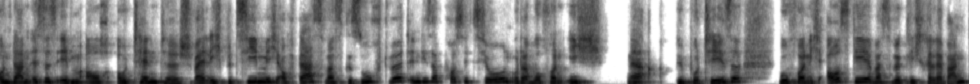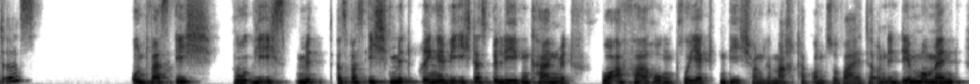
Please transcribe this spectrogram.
Und dann ist es eben auch authentisch, weil ich beziehe mich auf das, was gesucht wird in dieser Position oder wovon ich ne, Hypothese, wovon ich ausgehe, was wirklich relevant ist und was ich, wo, wie ich mit, also was ich mitbringe, wie ich das belegen kann mit Vorerfahrungen, Projekten, die ich schon gemacht habe und so weiter. Und in dem Moment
